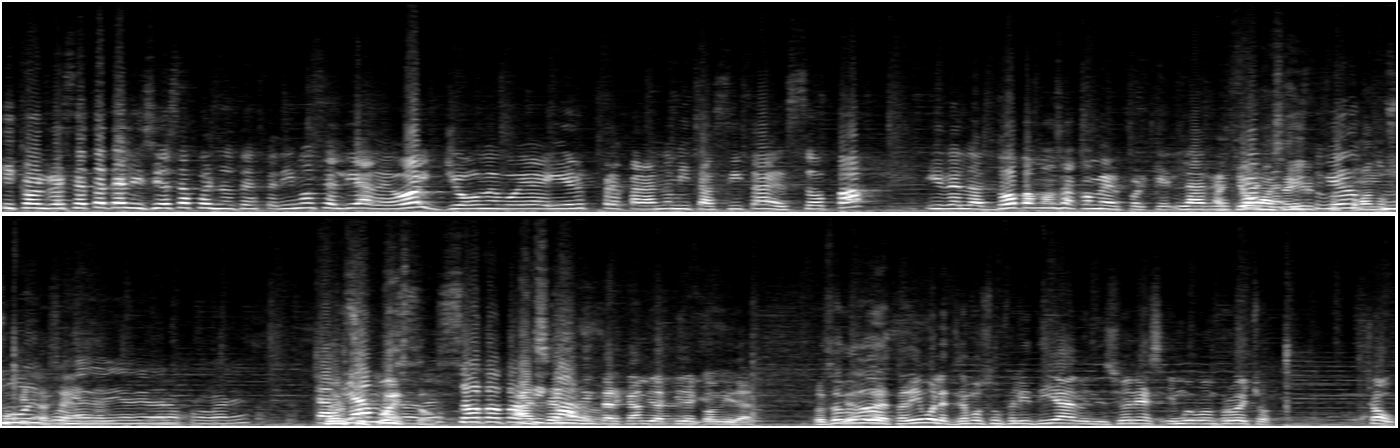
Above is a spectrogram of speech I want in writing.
Y con recetas deliciosas, pues nos despedimos el día de hoy. Yo me voy a ir preparando mi tacita de sopa y de las dos vamos a comer porque las Aquí vamos a recetas estuvieron tomando muy sopitas, ¿eh? ¿Me buenas. debía de dar a probar eso? Cambiamos por supuesto. sopa por Hacemos picado. intercambio aquí de comidas. Nosotros nos despedimos, les deseamos un feliz día, bendiciones y muy buen provecho. Chau.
